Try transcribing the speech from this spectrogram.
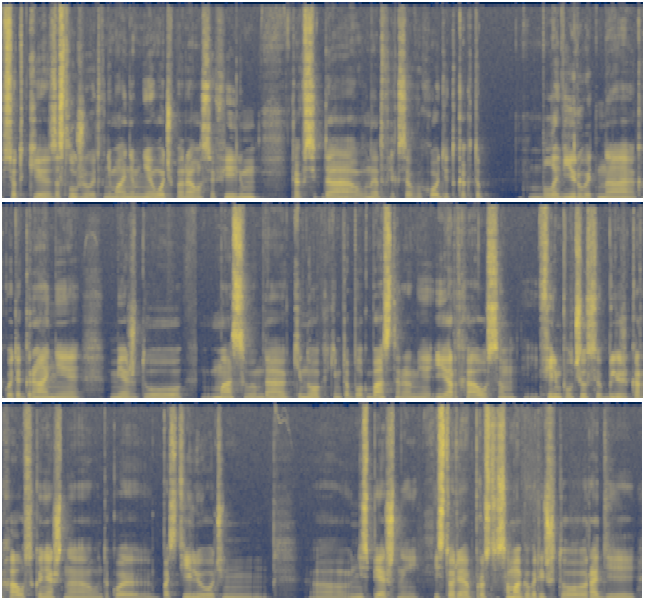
все-таки заслуживает внимания. Мне очень понравился фильм. Как всегда, у Netflix выходит как-то лавировать на какой-то грани между массовым, да, кино, каким-то блокбастерами и артхаусом. Фильм получился ближе к артхаусу, конечно, он такой по стилю очень э, неспешный. История просто сама говорит, что ради э,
